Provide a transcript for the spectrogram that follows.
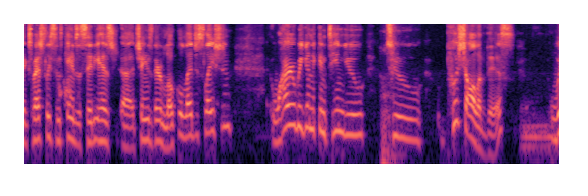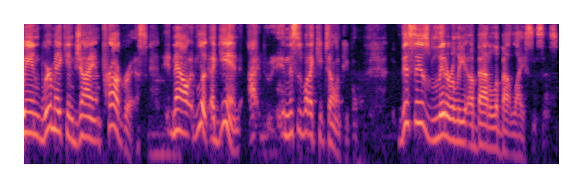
especially since Kansas City has uh, changed their local legislation, why are we going to continue to push all of this when we're making giant progress? Now, look, again, I, and this is what I keep telling people this is literally a battle about licenses.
